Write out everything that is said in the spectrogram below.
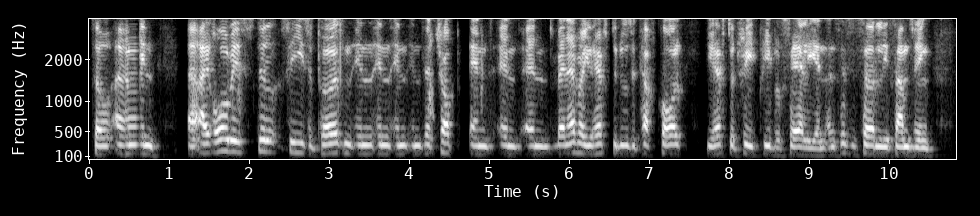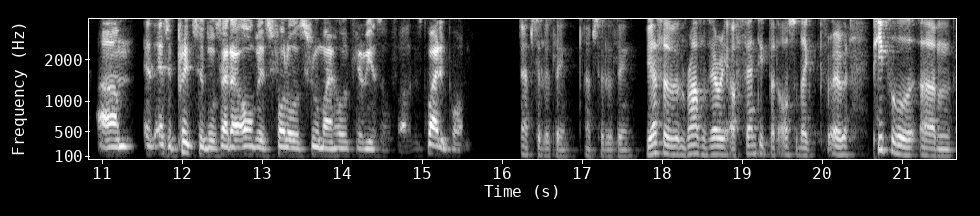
So I mean, uh, I always still see the person in in in, in the job, and and and whenever you have to do the tough call, you have to treat people fairly, and and this is certainly something. Um, as, as a principle that I always follow through my whole career so far. It's quite important. Absolutely, absolutely. You have a rather very authentic, but also like uh, people um,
